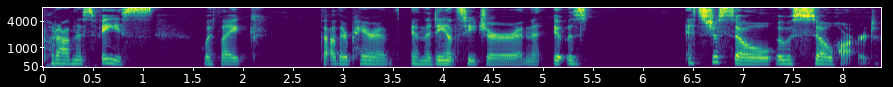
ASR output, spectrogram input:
put on this face with like the other parents and the dance teacher and it was it's just so it was so hard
